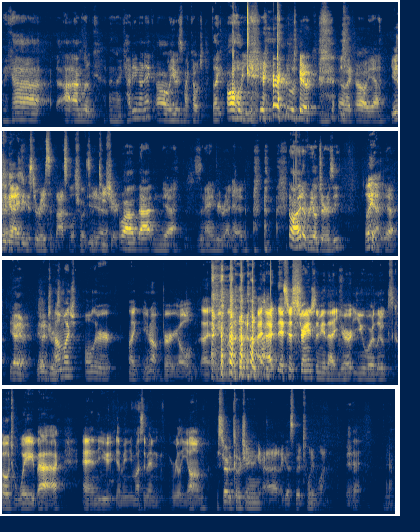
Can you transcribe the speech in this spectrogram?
I'm like, uh, I- I'm Luke. And I'm like, how do you know Nick? Oh, he was my coach. They're like, oh, you're Luke. And I'm like, oh yeah. you're the guy who used to race in basketball shorts and Yeah. a t-shirt. Well, that and yeah, this is an angry redhead. no, I had a real jersey. Oh yeah, Yeah. yeah, yeah. You had a Yeah. How much older? Like you're not very old. I, I mean, like, I, I, it's just strange to me that you're you were Luke's coach way back, and you. I mean, you must have been really young. I started coaching at I guess about 21. Yeah. Yeah.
